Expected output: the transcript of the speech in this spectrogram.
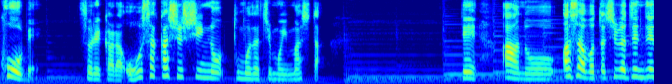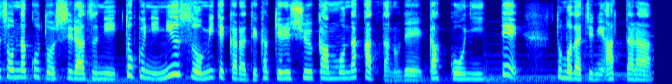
神戸それから大阪出身の友達もいました。であの朝私は全然そんなことを知らずに特にニュースを見てから出かける習慣もなかったので学校に行って友達に会ったら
